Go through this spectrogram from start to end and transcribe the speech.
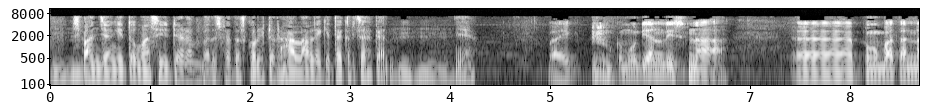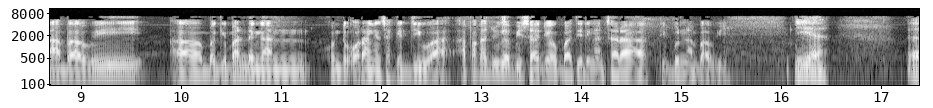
hmm. sepanjang itu masih dalam batas-batas koridor halal ya kita kerjakan. Hmm. Ya. Baik. Kemudian Lisna eh, pengobatan nabawi eh, bagaimana dengan untuk orang yang sakit jiwa? Apakah juga bisa diobati dengan cara tibun nabawi? Iya. E,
